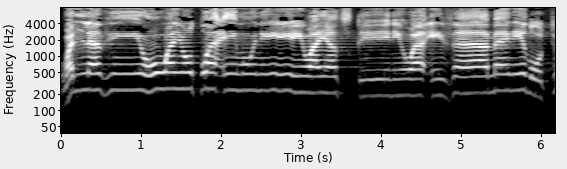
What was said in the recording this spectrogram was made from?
والذي هو يطعمني ويسقيني وإذا مرضت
